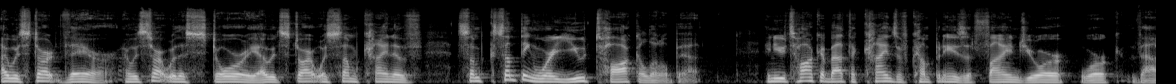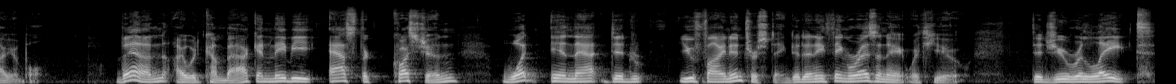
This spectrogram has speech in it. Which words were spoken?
I would start there. I would start with a story. I would start with some kind of some something where you talk a little bit and you talk about the kinds of companies that find your work valuable. Then I would come back and maybe ask the question, what in that did you find interesting? Did anything resonate with you? Did you relate?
